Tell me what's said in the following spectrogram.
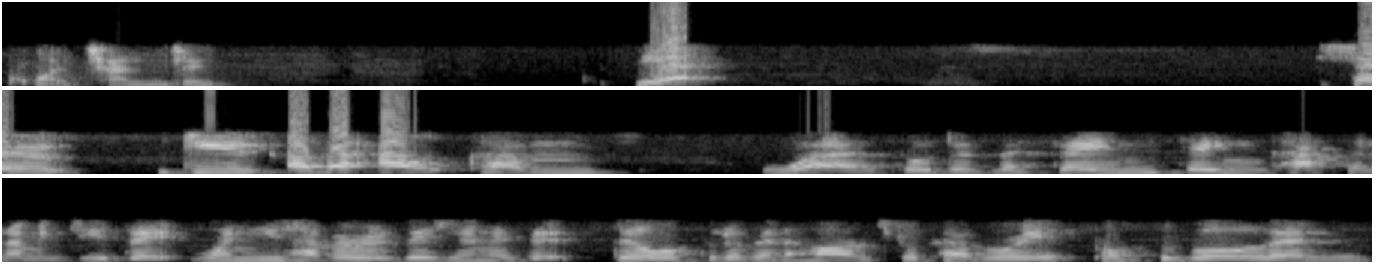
quite challenging. Yeah. So, do you, are the outcomes worse, or does the same thing happen? I mean, do they, when you have a revision, is it still sort of enhanced recovery if possible, and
